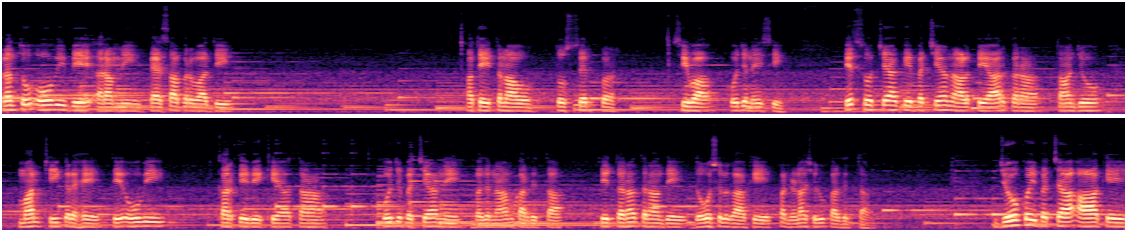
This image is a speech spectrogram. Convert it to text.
ਪਰੰਤੂ ਉਹ ਵੀ ਬੇਆਰਾਮੀ, ਪੈਸਾ ਬਰਬਾਦੀ ਅਤੇ ਤਣਾਅ ਤੋਂ ਸਿਰਫ ਸਿਵਾ ਕੁਝ ਨਹੀਂ ਸੀ। ਫਿਰ ਸੋਚਿਆ ਕਿ ਬੱਚਿਆਂ ਨਾਲ ਪਿਆਰ ਕਰਾਂ ਤਾਂ ਜੋ ਮਨ ਠੀਕ ਰਹੇ ਤੇ ਉਹ ਵੀ ਕਰਕੇ ਵੇਖਿਆ ਤਾਂ ਕੁਝ ਬੱਚਿਆਂ ਨੇ ਬਦਨਾਮ ਕਰ ਦਿੱਤਾ ਤੇ ਤਰ੍ਹਾਂ ਤਰ੍ਹਾਂ ਦੇ ਦੋਸ਼ ਲਗਾ ਕੇ ਭੰਡਣਾ ਸ਼ੁਰੂ ਕਰ ਦਿੱਤਾ। ਜੋ ਕੋਈ ਬੱਚਾ ਆ ਕੇ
